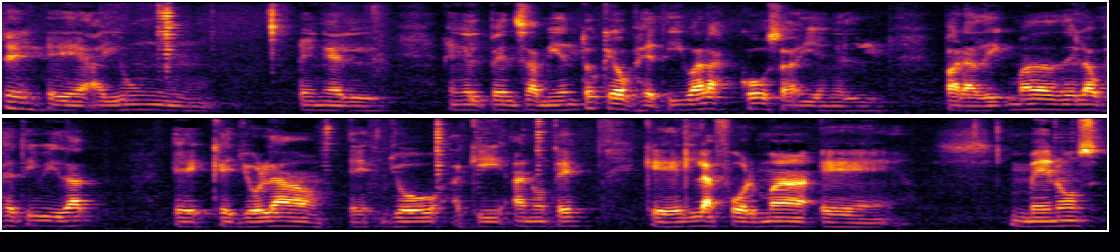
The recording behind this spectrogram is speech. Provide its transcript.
eh, hay un en el, en el pensamiento que objetiva las cosas y en el paradigma de la objetividad eh, que yo la yo aquí anoté que es la forma menos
